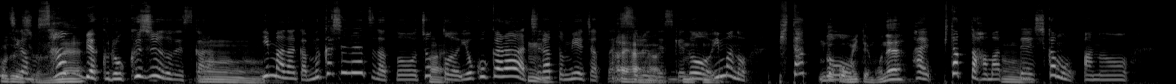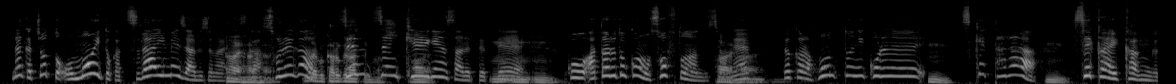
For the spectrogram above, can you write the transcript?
全然違う。ね。360度ですから、うん。今なんか昔のやつだとちょっと横からちらっと見えちゃったりするんですけど今のピタッとどこ見てもね。はいピタッとはまって、うん。しかもあのなんかちょっと重いとか辛いイメージあるじゃないですか、はいはいはい。それが全然軽減されてて、うん。うんこう当たるところもソフトなんですよね、はいはい。だから本当にこれつけたらうん。世界観が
